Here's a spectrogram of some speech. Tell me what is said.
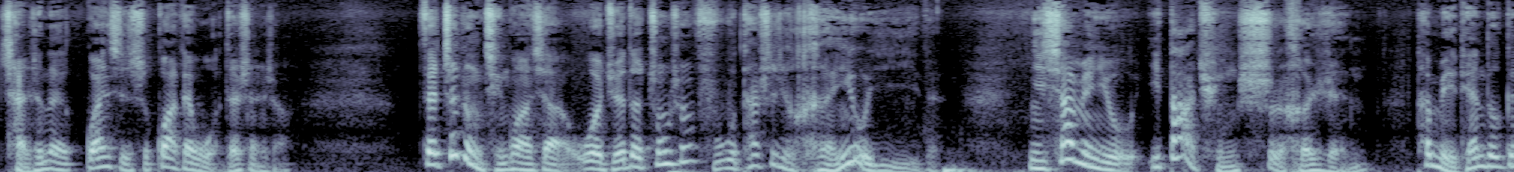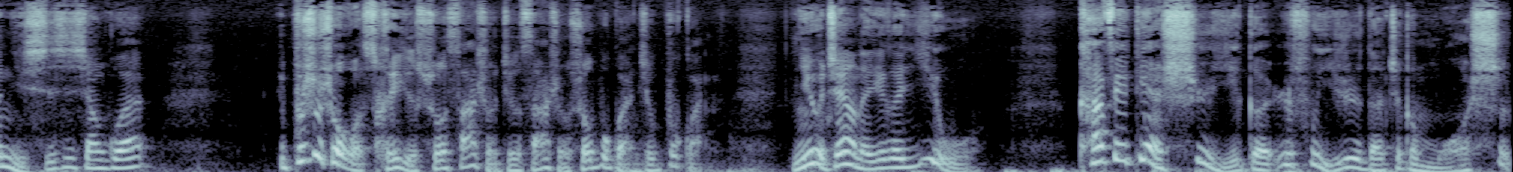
产生的关系是挂在我的身上。在这种情况下，我觉得终身服务它是有很有意义的。你下面有一大群事和人，他每天都跟你息息相关，不是说我可以说撒手就撒手，说不管就不管，你有这样的一个义务。咖啡店是一个日复一日的这个模式，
